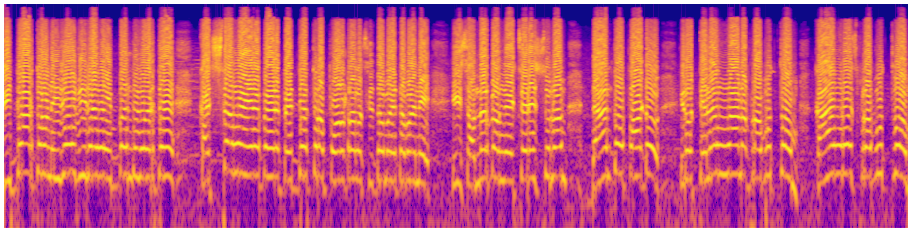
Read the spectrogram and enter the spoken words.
విద్యార్థులను ఇదే విధంగా ఇబ్బంది పెడితే ఖచ్చితంగా ఆయన పెద్ద ఎత్తున పోరాటాలకు సిద్ధమవుతామని ఈ సందర్భంగా హెచ్చరిస్తున్నాం. దాంతోపాటు ఈరోజు తెలంగాణ ప్రభుత్వం కాంగ్రెస్ ప్రభుత్వం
